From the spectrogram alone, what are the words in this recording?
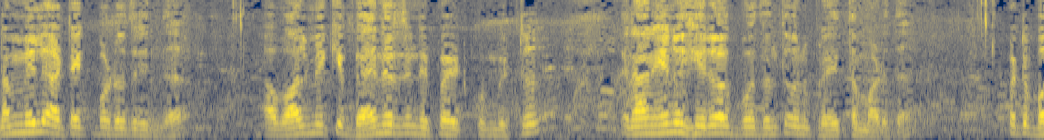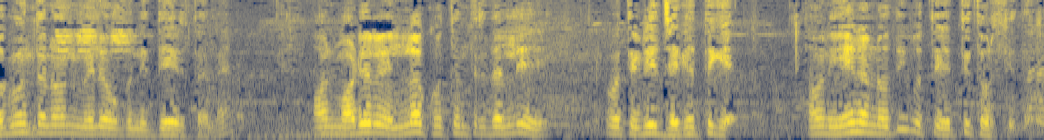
ನಮ್ಮ ಮೇಲೆ ಅಟ್ಯಾಕ್ ಮಾಡೋದ್ರಿಂದ ಆ ವಾಲ್ಮೀಕಿ ಬ್ಯಾನರ್ ನೆಪ ಇಟ್ಕೊಂಡ್ಬಿಟ್ಟು ನಾನೇನು ಹೀರೋ ಆಗ್ಬೋದು ಅಂತ ಅವನು ಪ್ರಯತ್ನ ಮಾಡಿದ. ಬಟ್ ಭಗವಂತನ ಅವನ ಮೇಲೆ ಒಬ್ಬ ನಿದ್ದೆ ಇರ್ತಾನೆ ಅವನು ಮಾಡಿರೋ ಎಲ್ಲ ಕುತಂತ್ರದಲ್ಲಿ ಇವತ್ತು ಇಡೀ ಜಗತ್ತಿಗೆ ಅವನು ಏನನ್ನೋದು ಇವತ್ತು ಎತ್ತಿ ತೋರಿಸಿದ್ದಾರೆ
